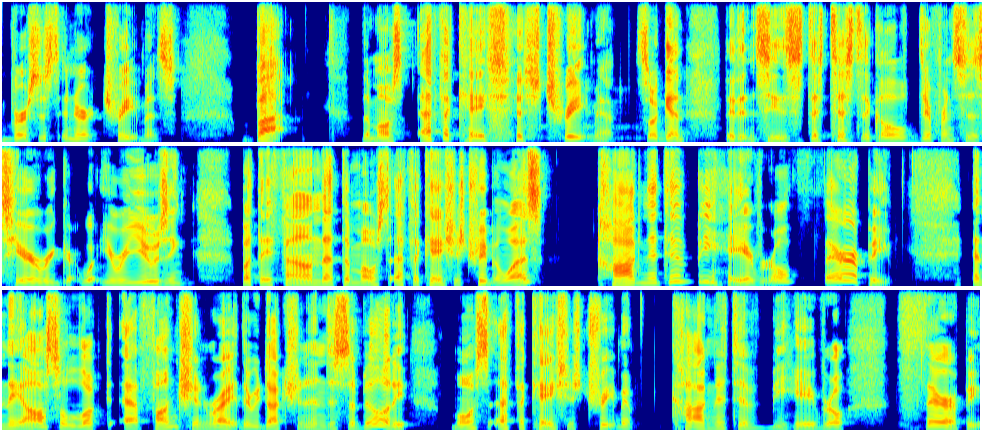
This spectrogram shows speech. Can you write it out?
versus inert treatments. But the most efficacious treatment, so again, they didn't see statistical differences here, what you were using, but they found that the most efficacious treatment was cognitive behavioral therapy. And they also looked at function, right? The reduction in disability. Most efficacious treatment, cognitive behavioral therapy.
